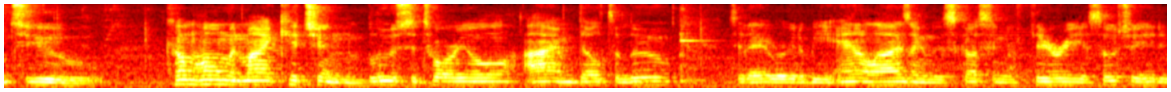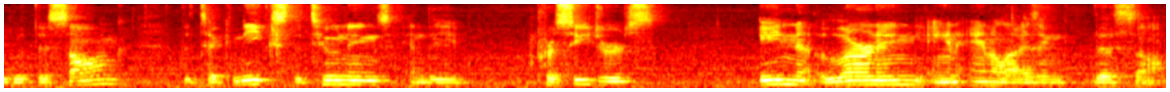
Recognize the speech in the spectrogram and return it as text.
Welcome to Come On in My Kitchen Blues Tutorial. I'm Delta Lou. Today we're going to be analyzing and discussing the theory associated with this song, the techniques, the tunings, and the procedures in learning and analyzing this song.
